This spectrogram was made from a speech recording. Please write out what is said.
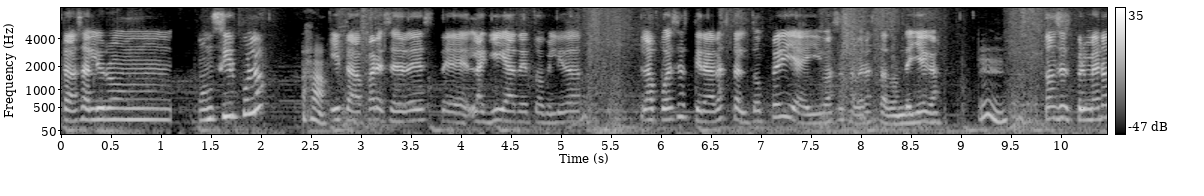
te va a salir un, un círculo Ajá. y te va a aparecer este, la guía de tu habilidad. La puedes estirar hasta el tope y ahí vas a saber hasta dónde llega. Mm. Entonces, primero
